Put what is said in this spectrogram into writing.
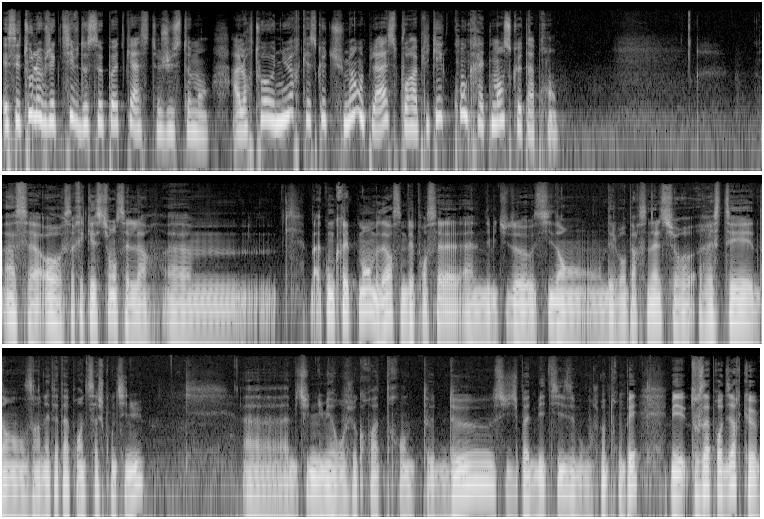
Et c'est tout l'objectif de ce podcast, justement. Alors toi, Onur, qu'est-ce que tu mets en place pour appliquer concrètement ce que tu apprends Ah, c'est oh, sacrée question celle-là. Euh, bah, concrètement, bah, d'ailleurs, ça me fait penser à, à une habitude aussi dans en développement personnel sur rester dans un état d'apprentissage continu. Euh, habitude numéro, je crois, 32, si je dis pas de bêtises, bon, je peux me tromper. Mais tout ça pour dire que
